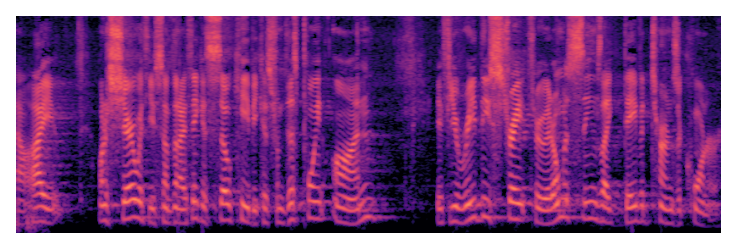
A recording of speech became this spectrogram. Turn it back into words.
Now, I want to share with you something I think is so key because from this point on, if you read these straight through, it almost seems like David turns a corner.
